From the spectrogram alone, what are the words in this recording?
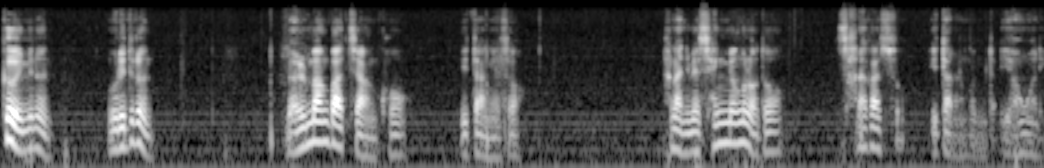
그 의미는 우리들은 멸망받지 않고 이 땅에서 하나님의 생명을 얻어 살아갈 수 있다는 겁니다. 영원히.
